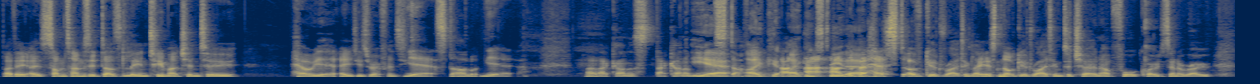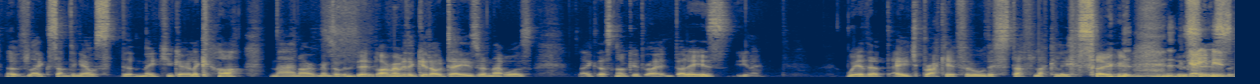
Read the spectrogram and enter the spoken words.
But I think uh, sometimes it does lean too much into hell yeah, eighties reference, yeah, Star Lord, yeah, like that kind of that kind of yeah. stuff. I can, I can at, see at the that. behest of good writing. Like it's not good writing to churn out four quotes in a row of like something else that make you go like, oh man, I remember I remember the good old days when that was like that's not good writing. But it is, you know, we're the age bracket for all this stuff, luckily. So the, the it's- game it's- is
